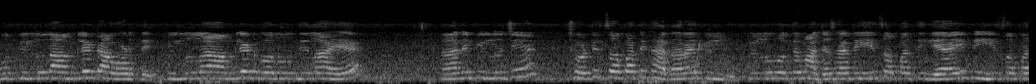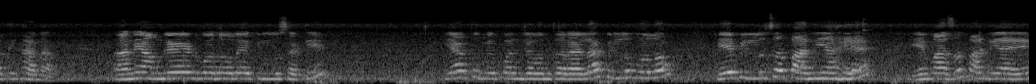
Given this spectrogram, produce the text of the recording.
मग पिल्लूला आमलेट आवडते. पिल्लूला आमलेट बनवून दिलं आहे. आणि पिल्लूची छोटी चपाती खाणार आहे पिल्लू. पिल्लू बोलते माझ्यासाठी ही चपाती घ्या आई मी ही चपाती खाणार. आणि आमलेट बनवलं आहे पिल्लूसाठी. या तुम्ही पण जेवण करायला. पिल्लू बोलो हे पिल्लूचं पाणी आहे. हे माझं पाणी आहे.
